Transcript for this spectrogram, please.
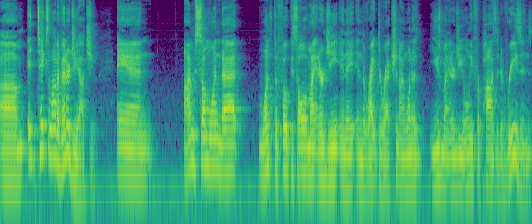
um, it takes a lot of energy out you. And I'm someone that wants to focus all of my energy in a in the right direction. I want to use my energy only for positive reasons.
